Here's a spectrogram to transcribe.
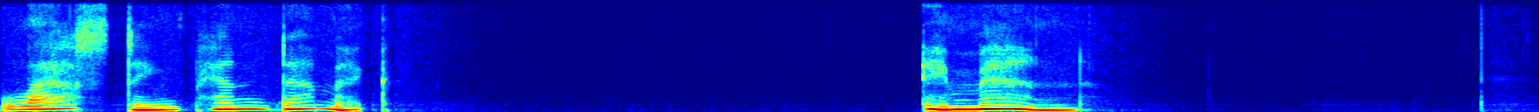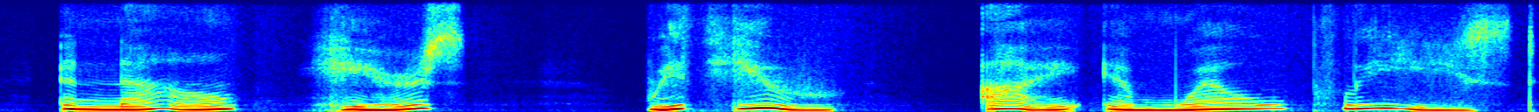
lasting pandemic. Amen. And now, here's with you I am well pleased.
